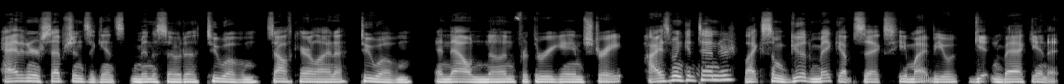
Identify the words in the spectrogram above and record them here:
Had interceptions against Minnesota, two of them, South Carolina, two of them, and now none for three games straight. Heisman contender, like some good makeup sex, he might be getting back in it.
